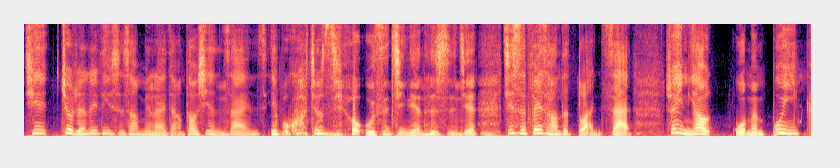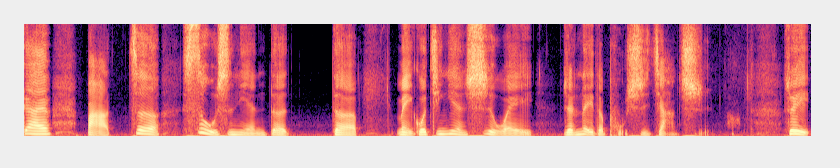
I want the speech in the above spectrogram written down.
其实就人类历史上面来讲，到现在也不过就只有五十几年的时间，其实非常的短暂。所以你要，我们不应该把这四五十年的的美国经验视为人类的普世价值。所以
